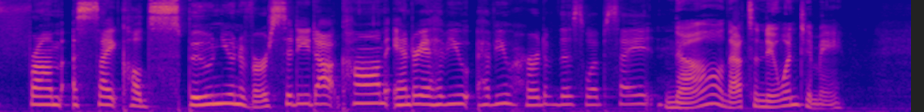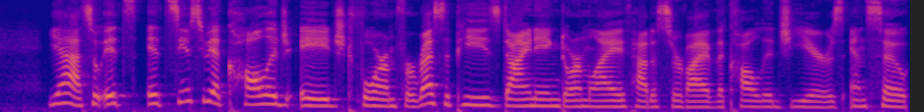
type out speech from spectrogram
from a site called spoonuniversity.com. Andrea, have you have you heard of this website? No, that's a new one to me. Yeah, so it's it seems to be a college aged forum for recipes, dining, dorm life, how to survive the college years. And so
